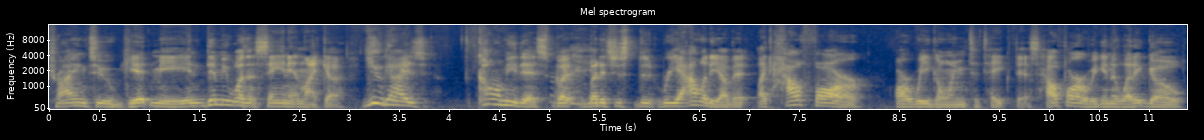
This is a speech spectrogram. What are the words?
trying to get me and Demi wasn't saying it in like a you guys call me this, but but it's just the reality of it. Like how far are we going to take this? How far are we going to let it go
